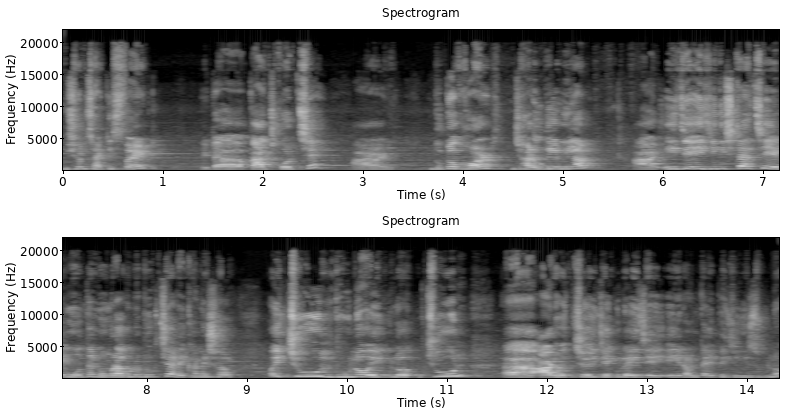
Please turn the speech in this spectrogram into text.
ভীষণ স্যাটিসফাইড এটা কাজ করছে, আর দুটো ঘর ঝাড়ু দিয়ে নিলাম। আর এই যে এই জিনিসটা আছে, এর মধ্যে নোংরাগুলো ঢুকছে, আর এখানে সব ওই চুল, ধুলো এইগুলো চুল আর হচ্ছে ওই যেগুলো, এই যে এইরকম টাইপের জিনিসগুলো।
